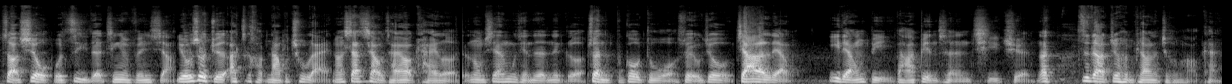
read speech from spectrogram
至少是有我自己的经验分享，有的时候觉得啊，这个好拿不出来，然后下次下午才要开了。那我们现在目前的那个赚的不够多，所以我就加了两一两笔，把它变成期权。那资料就很漂亮，就很好看，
